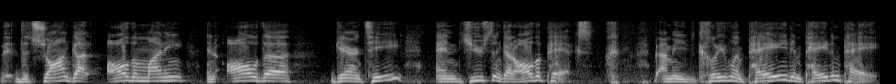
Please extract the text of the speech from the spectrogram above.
Deshaun got all the money and all the guarantee, and Houston got all the picks. I mean, Cleveland paid and paid and paid,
